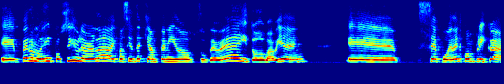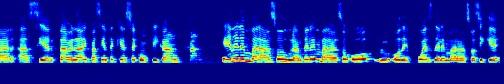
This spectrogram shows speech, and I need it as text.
eh, pero no es imposible, ¿verdad? Hay pacientes que han tenido su bebé y todo va bien eh, se pueden complicar a cierta, ¿verdad? Hay pacientes que se complican en el embarazo, durante el embarazo o, después del embarazo. Así que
